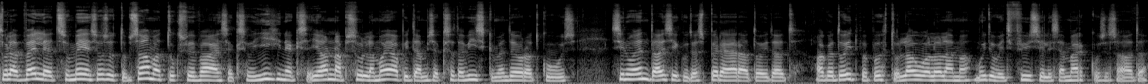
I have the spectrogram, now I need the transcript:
Tuleb välja, et su mees osutub saamatuks või vaeseks või ihneks ja annab sulle majapidamiseks sada viiskümmend eurot kuus. sinu enda asi, kuidas pere ära toidad, aga toit peab õhtul laual olema, muidu võid füüsilise märkuse saada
